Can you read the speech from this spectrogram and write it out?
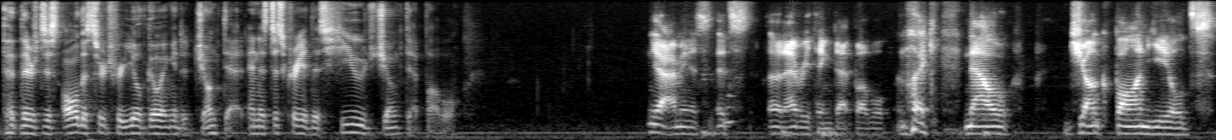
that there's just all the search for yield going into junk debt and it's just created this huge junk debt bubble Yeah, I mean it's it's an everything debt bubble, and like now, junk bond yields,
